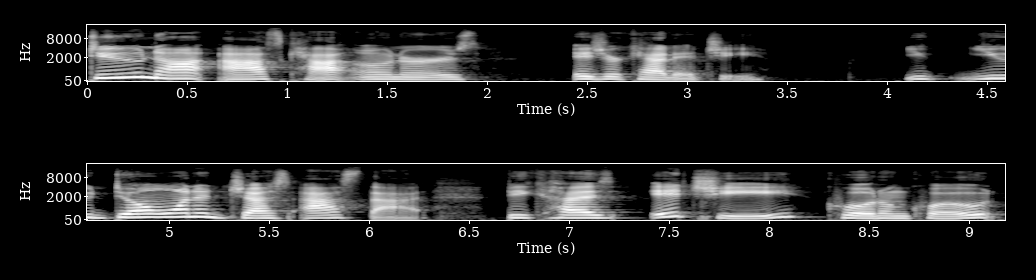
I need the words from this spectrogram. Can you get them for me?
Do not ask cat owners, is your cat itchy? You you don't want to just ask that because itchy, quote unquote,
